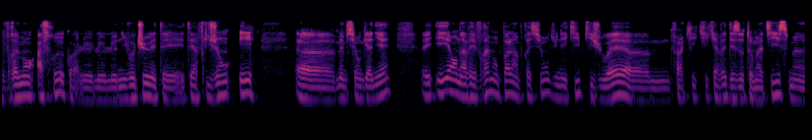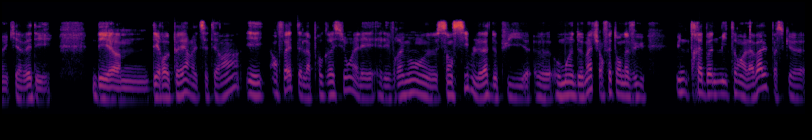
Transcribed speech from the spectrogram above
vraiment affreux. Quoi. Le, niveau de jeu était, affligeant et même si on gagnait, et, on n'avait vraiment pas l'impression d'une équipe qui jouait, enfin, qui, avait des automatismes, qui avait des, des, des, repères, etc. Et en fait, la progression, elle est, vraiment sensible là depuis au moins deux matchs. En fait, on a vu une très bonne mi-temps à Laval parce que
